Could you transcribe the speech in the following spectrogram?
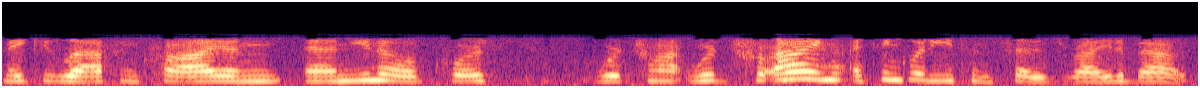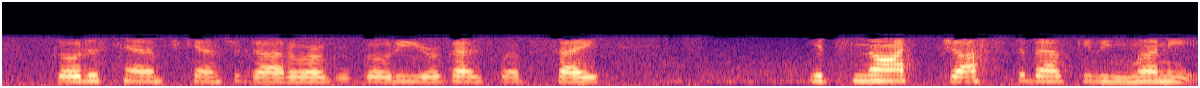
make you laugh and cry, and and you know of course we're trying we're trying. I think what Ethan said is right about go to standuptocancer.org or go to your guys' website. It's not just about giving money.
